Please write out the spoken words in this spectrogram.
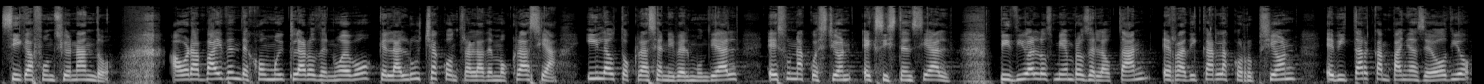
siga funcionando. Ahora Biden dejó muy claro de nuevo que la lucha contra la democracia y la autocracia a nivel mundial es una cuestión existencial. Pidió a los miembros de la OTAN erradicar la corrupción, evitar campañas de odio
